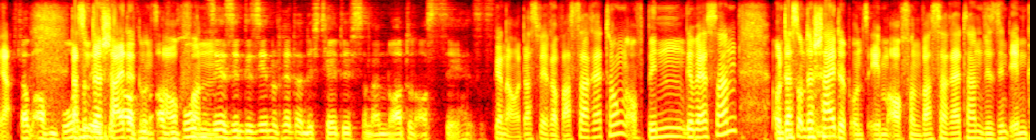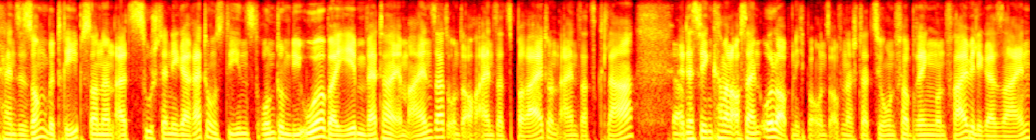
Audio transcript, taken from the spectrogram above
Ja. Ich glaube, auf dem Bodensee, das unterscheidet uns auf, auch dem Bodensee von, sind die Seenotretter nicht tätig, sondern Nord- und Ostsee ist es. Genau, das wäre Wasserrettung auf Binnengewässern. Und das unterscheidet uns eben auch von Wasserrettern. Wir sind eben kein Saisonbetrieb, sondern als zuständiger Rettungsdienst rund um die Uhr bei jedem Wetter im Einsatz und auch einsatzbereit und einsatzklar. Ja. Deswegen kann man auch seinen Urlaub nicht bei uns auf einer Station verbringen und Freiwilliger sein.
